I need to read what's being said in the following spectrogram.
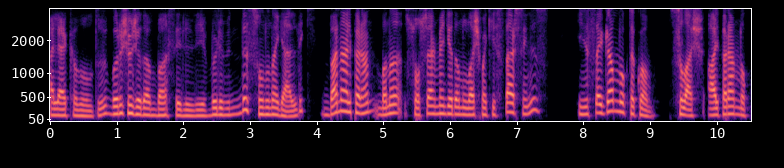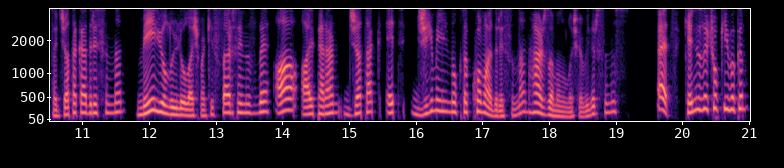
alakalı olduğu Barış Hoca'dan bahsedildiği bölümünün de sonuna geldik. Ben Alperen. Bana sosyal medyadan ulaşmak isterseniz instagram.com slash alperen.catak adresinden mail yoluyla ulaşmak isterseniz de aalperencatak.gmail.com adresinden her zaman ulaşabilirsiniz. Evet kendinize çok iyi bakın.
